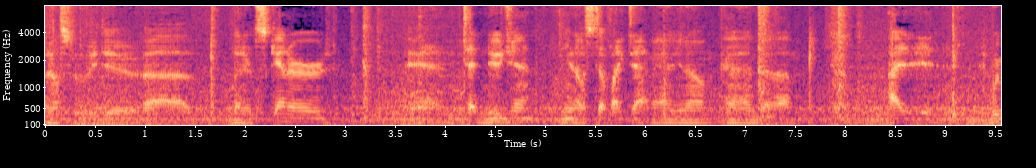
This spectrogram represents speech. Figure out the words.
what else would we do? Uh, Lynyrd Skynyrd and Ted Nugent, you know, stuff like that, man. You know, and um, I it, we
